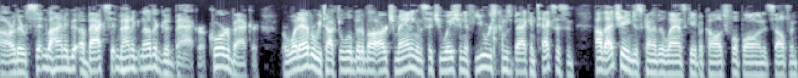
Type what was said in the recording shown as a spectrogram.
uh, or they're sitting behind a, a back, sitting behind another good back or a quarterback or, or whatever. We talked a little bit about Arch Manning and the situation if Ewers comes back in Texas and how that changes kind of the landscape of college football in itself. And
